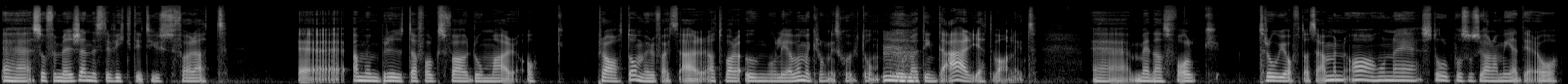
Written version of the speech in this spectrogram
Eh, så för mig kändes det viktigt just för att eh, ja, men bryta folks fördomar och prata om hur det faktiskt är att vara ung och leva med kronisk sjukdom i och med att det inte är jättevanligt. Eh, Medan folk tror ju ofta så här, men, ah, hon är stor på sociala medier och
